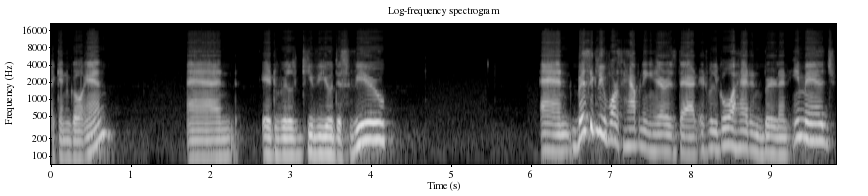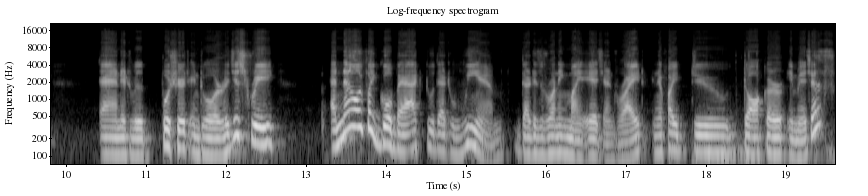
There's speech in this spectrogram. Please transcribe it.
I can go in and it will give you this view. And basically what's happening here is that it will go ahead and build an image and it will push it into our registry. And now if I go back to that VM that is running my agent right and if I do docker images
